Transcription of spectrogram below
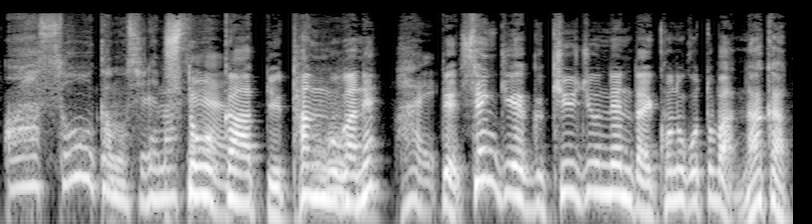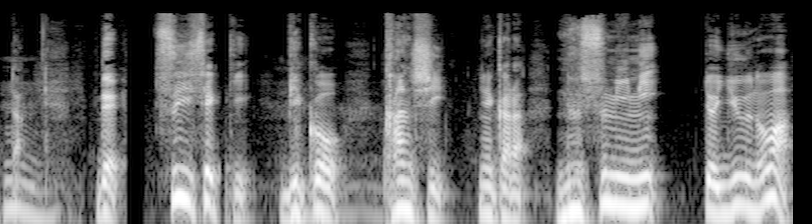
ああ、そうかもしれません。ストーカーっていう単語がね。うんはい。で、1990年代この言葉はなかった。うんで、追跡、尾行、監視、それから盗み見というのは、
